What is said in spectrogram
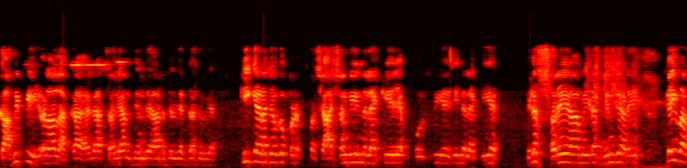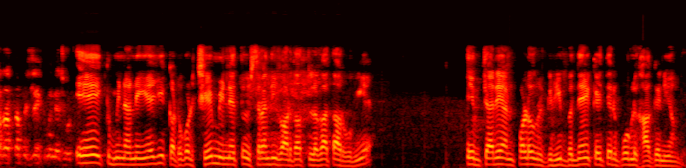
ਕਾਫੀ ਭੀੜ ਵਾਲਾ ਇਲਾਕਾ ਹੈਗਾ ਸਰਿਆਮ ਦਿਨ ਦੇ ਹੱਟ ਦਿਲ ਜੱਦਾ ਚੁਰਿਆ ਕੀ ਕਹਿਣਾ ਚਾਹੋਗੇ? ਪ੍ਰਸ਼ਾਸਨ ਦੀ ਨਲਾਇਕੀ ਹੈ ਜਾਂ ਪੁਲਿਸ ਦੀ ਇਹਦੀ ਨਲਾਇਕੀ ਹੈ? ਜਿਹੜਾ ਸਰੇਆਮ ਜਿਹੜਾ ਦਿਨ ਦਿਹਾੜੇ ਕਈ ਵਾਰਦਾਤਾਂ ਪਿਛਲੇ ਇੱਕ ਮਹੀਨੇ 'ਚ ਹੋ ਇਹ ਇੱਕ ਮਹੀਨਾ ਨਹੀਂ ਹੈ ਜੀ ਘੱਟੋ ਘੱਟ 6 ਮਹੀਨੇ ਤੋਂ ਇਸ ਤਰ੍ਹਾਂ ਦੀ ਵਾਰਦਾਤ ਲਗਾਤਾਰ ਹੋ ਰਹੀ ਹੈ। ਇਹ ਵਿਚਾਰੇ ਅਨਪੜ੍ਹ ਔਰ ਗਰੀਬ ਬੰਦੇ ਕਈ ਤੇ ਰਿਪੋਰਟ ਲਿਖਾ ਕੇ ਨਹੀਂ ਆਉਂਦੇ।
